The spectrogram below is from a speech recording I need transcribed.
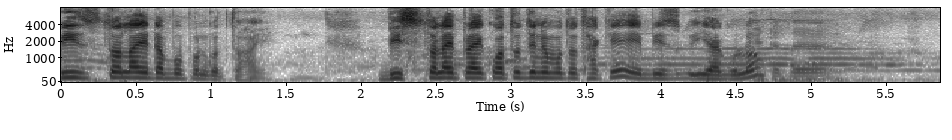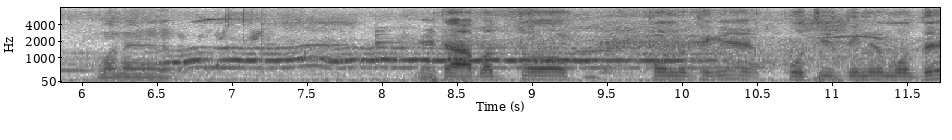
বীজতলায় এটা বপন করতে হয়। বীজতলায় প্রায় কত দিনের মতো থাকে এই বীজ ইয়াগুলো? এটাতে মানে এটা আবার তো পনেরো থেকে পঁচিশ দিনের মধ্যে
